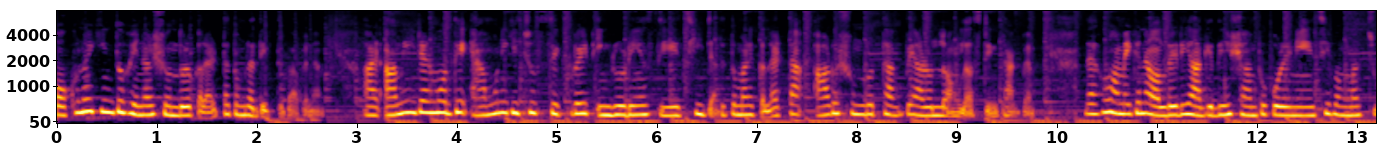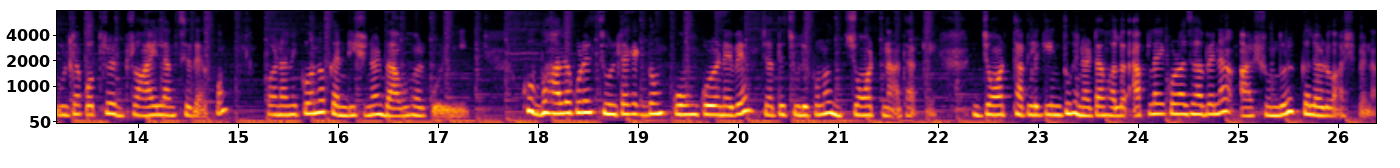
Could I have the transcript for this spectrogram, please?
কখনোই কিন্তু হেনার সুন্দর কালারটা তোমরা দেখতে পাবে না। আর আমি এটার মধ্যে এমনই কিছু সিক্রেট ইনগ্রিডিয়েন্টস দিয়েছি যাতে তোমার কালারটা আরও সুন্দর থাকবে, আরও লং লাস্টিং থাকবে। দেখো, আমি এখানে অলরেডি আগের দিন শ্যাম্পু করে নিয়েছি এবং আমার চুলটা কতটা ড্রাই লাগছে দেখো, কারণ আমি কোনো কন্ডিশনার ব্যবহার করিনি। খুব ভালো করে চুলটাকে একদম কম করে নেবে যাতে চুলে কোনো জট না থাকে। জট থাকলে কিন্তু হেনাটা ভালো অ্যাপ্লাই করা যাবে না আর সুন্দর কালারও আসবে না।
